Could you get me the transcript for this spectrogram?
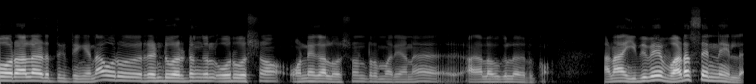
ஓவராலாக எடுத்துக்கிட்டிங்கன்னா ஒரு ரெண்டு வருடங்கள் ஒரு வருஷம் ஒன்னே கால் வருஷன்ற மாதிரியான அளவுகள் இருக்கும். ஆனால் இதுவே வட சென்னையில்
